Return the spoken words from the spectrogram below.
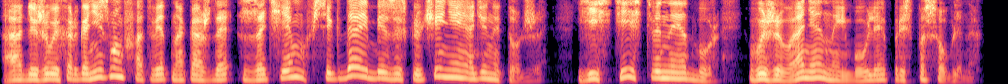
А для живых организмов ответ на каждое «зачем» всегда и без исключения один и тот же. Естественный отбор, выживание наиболее приспособленных.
